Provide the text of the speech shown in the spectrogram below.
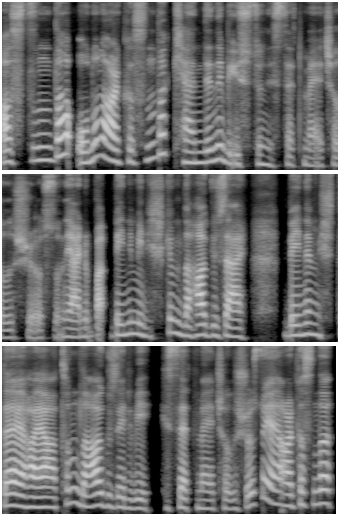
aslında onun arkasında kendini bir üstün hissetmeye çalışıyorsun. Yani benim ilişkim daha güzel, benim, işte, hayatım daha güzel bir hissetmeye çalışıyorsun. Yani arkasında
